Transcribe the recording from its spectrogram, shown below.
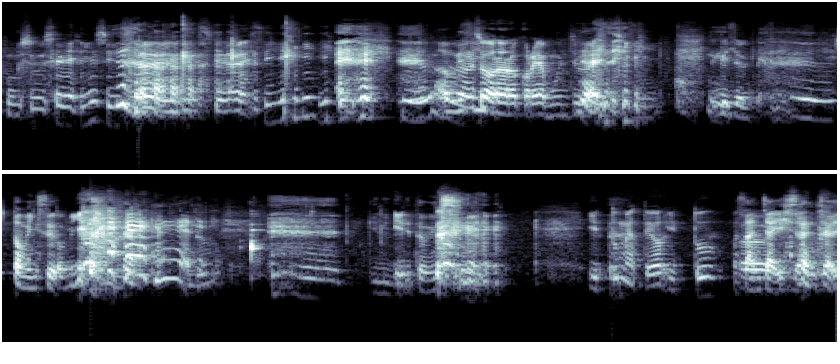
Khusus Abis suara Korea muncul anjing. Tiga joget Toming Tommy Aduh. gini It- gitu itu meteor itu Sancai. eh, Sancai.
